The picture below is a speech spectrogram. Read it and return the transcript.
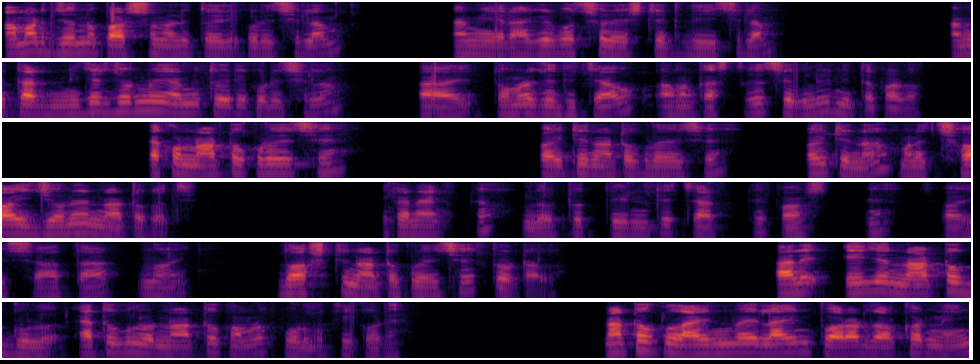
আমার জন্য পার্সোনালি তৈরি করেছিলাম। আমি এর আগের বছর স্টেট দিয়েছিলাম। আমি তার নিজের জন্যই আমি তৈরি করেছিলাম। তাই তোমরা যদি চাও আমার কাছ থেকে সেগুলি নিতে পারো। এখন নাটক রয়েছে। ছয়টি নাটক রয়েছে। ছয়টি না মানে ছয় জনের নাটক আছে। এখানে একটা, দুটো, তিনটে, চারটে, পাঁচটে, ছয়, সাত, আট, নয়, দশটি নাটক রয়েছে টোটাল। তাহলে এই যে নাটকগুলো, এতগুলো নাটক আমরা পড়ব কী করে? নাটক লাইন বাই লাইন পড়ার দরকার নেই।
